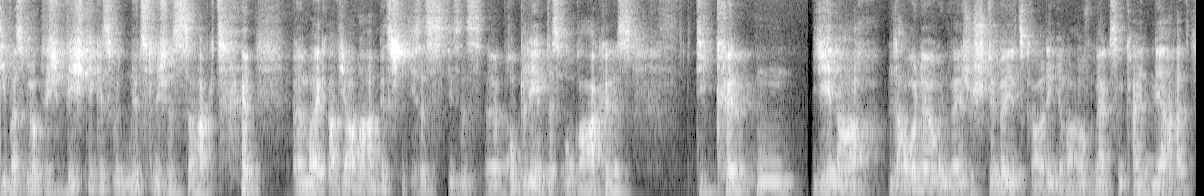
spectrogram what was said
die was wirklich Wichtiges und Nützliches sagt. äh, Malkavianer haben ein bisschen dieses, dieses äh, Problem des Orakels die könnten je nach Laune und welche Stimme jetzt gerade ihre Aufmerksamkeit mehr hat,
